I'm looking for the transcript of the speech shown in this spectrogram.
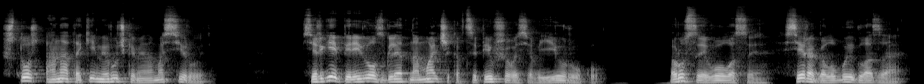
Что ж она такими ручками намассирует? Сергей перевел взгляд на мальчика, вцепившегося в ее руку. Русые волосы, серо-голубые глаза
